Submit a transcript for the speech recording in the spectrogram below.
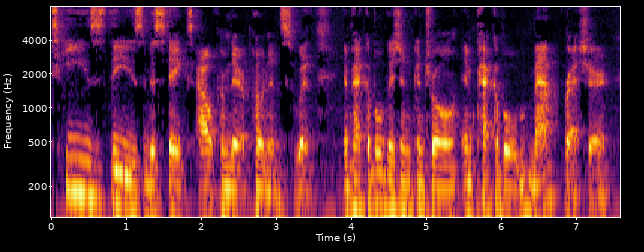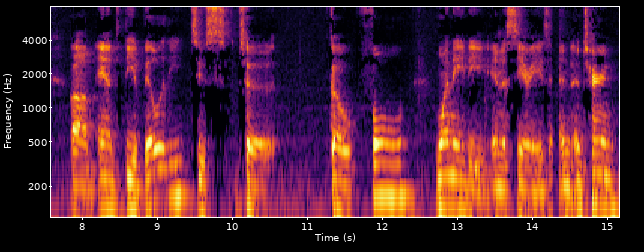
tease these mistakes out from their opponents with impeccable vision control, impeccable map pressure, um, and the ability to to go full 180 in a series and, and turn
